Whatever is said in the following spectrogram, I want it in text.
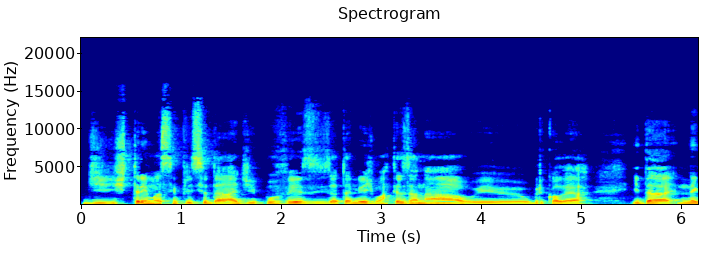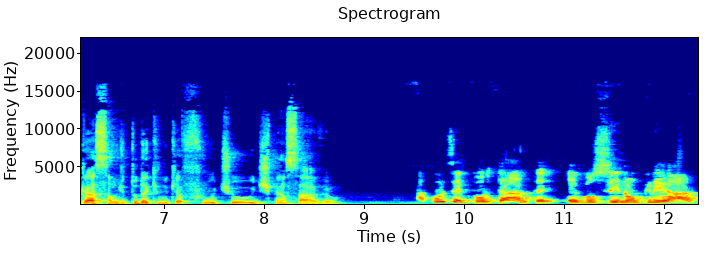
de extrema simplicidade, por vezes até mesmo artesanal e o bricolé, e da negação de tudo aquilo que é fútil e dispensável. A coisa importante é você não criar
